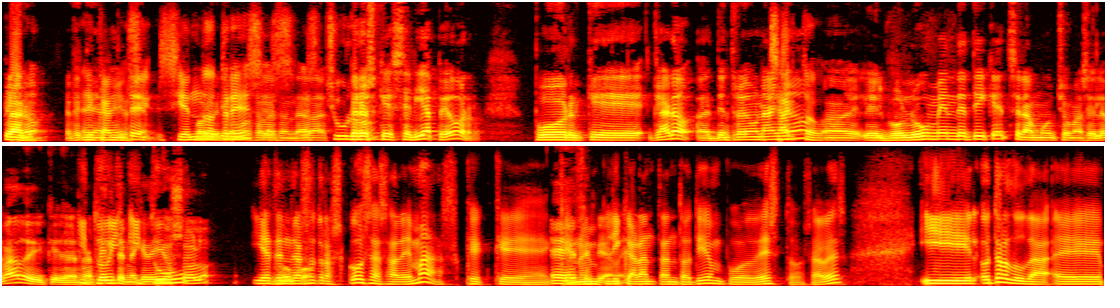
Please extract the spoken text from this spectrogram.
Claro, efectivamente. En cambio, siendo tres, es, es chulo. Pero es que sería peor, porque, claro, dentro de un Exacto. año uh, el volumen de tickets será mucho más elevado y que de repente tú, me quede yo solo. Y ya tendrás loco. otras cosas, además, que, que, que no implicarán tanto tiempo de esto, ¿sabes? Y otra duda, eh,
